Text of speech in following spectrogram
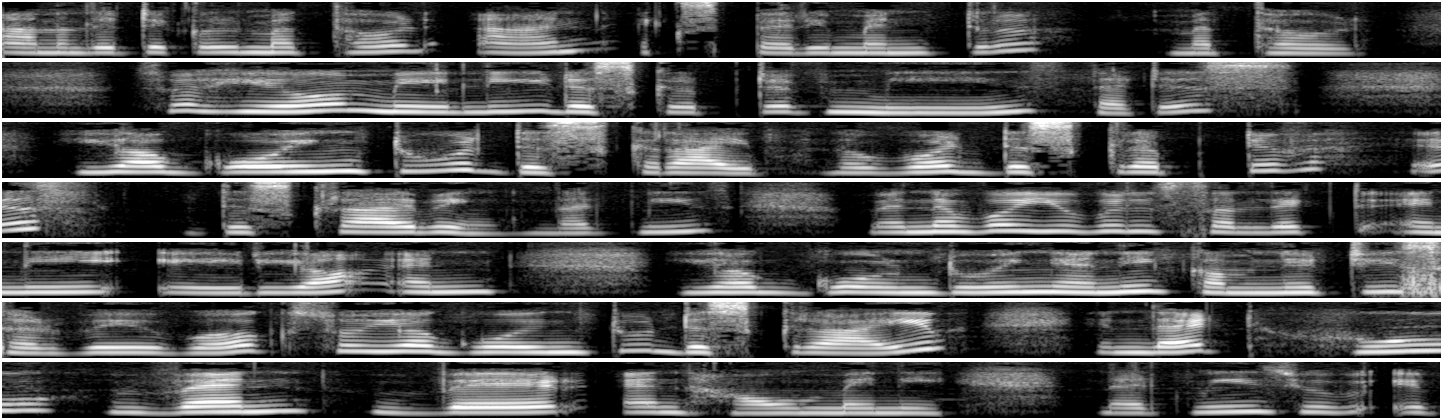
analytical method, and experimental method. So here mainly descriptive means that is you are going to describe. The word descriptive is describing. That means whenever you will select any area and you are going doing any community survey work so you are going to describe in that who when where and how many. That means you if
